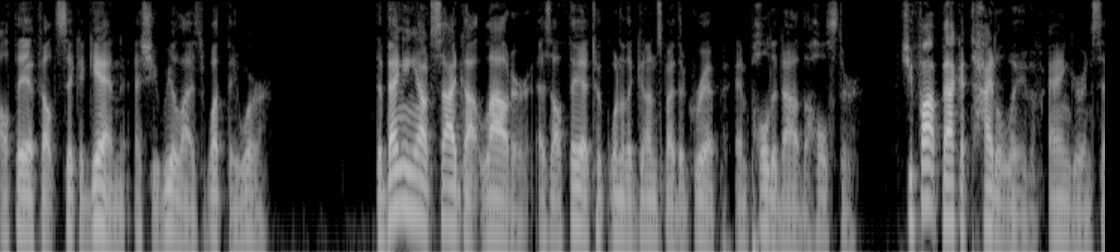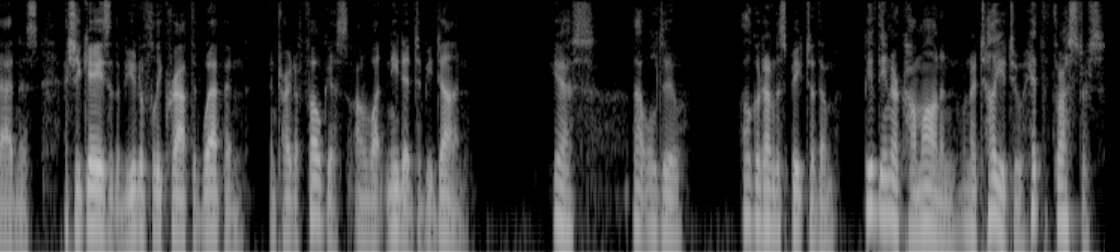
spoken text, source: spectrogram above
Althea felt sick again as she realized what they were. The banging outside got louder as Althea took one of the guns by the grip and pulled it out of the holster. She fought back a tidal wave of anger and sadness as she gazed at the beautifully crafted weapon and tried to focus on what needed to be done. Yes, that will do. I'll go down to speak to them. Leave the intercom on, and when I tell you to, hit the thrusters.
